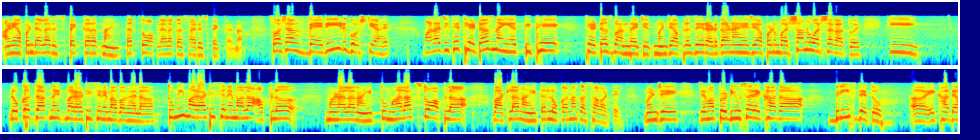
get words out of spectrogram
आणि आपण त्याला रिस्पेक्ट करत नाही तर तो आपल्याला कसा रिस्पेक्ट करणार? सो अशा व्हेरीड गोष्टी आहेत. मला जिथे थिएटर्स नाही आहेत तिथे थिएटर्स बांधायचे आहेत. म्हणजे आपलं जे रडगाणं आहे जे आपण वर्षानुवर्ष गातोय की लोकच जात नाहीत मराठी सिनेमा बघायला. तुम्ही मराठी सिनेमाला आपलं म्हणाला नाही तुम्हालाच तो आपला वाटला नाही तर लोकांना कसा वाटेल? म्हणजे जेव्हा प्रोड्युसर एखादा ब्रीफ देतो एखाद्या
